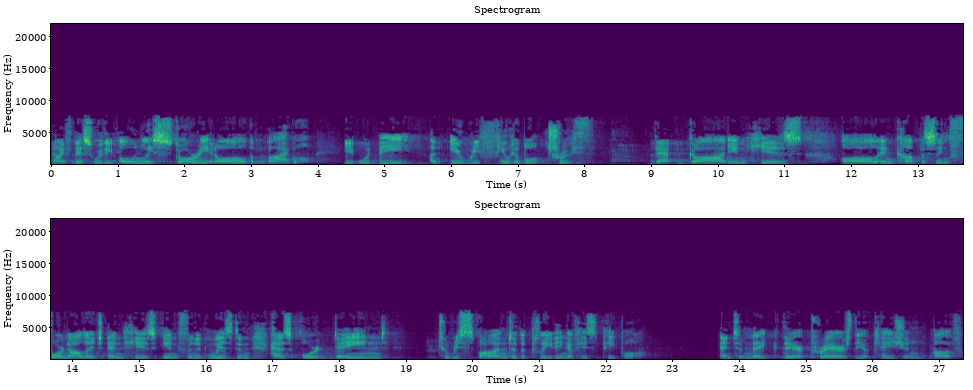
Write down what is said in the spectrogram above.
Now if this were the only story in all the Bible, it would be an irrefutable truth that God in His all-encompassing foreknowledge and His infinite wisdom has ordained to respond to the pleading of His people and to make their prayers the occasion of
